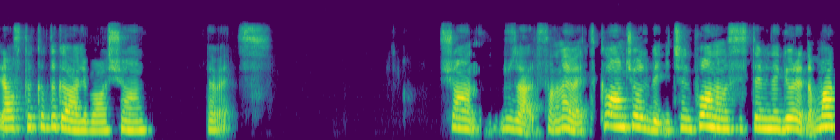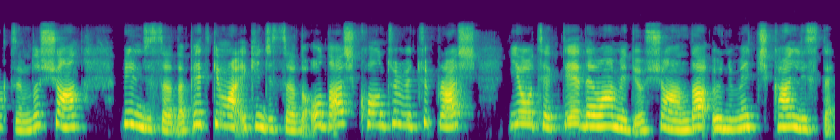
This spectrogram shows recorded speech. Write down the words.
Biraz takıldı galiba şu an. Evet. Şu an düzeldi sanırım. Evet. Kıvanç Özbilgi için puanlama sistemine göre de baktığımda şu an birinci sırada Petkin var. ikinci sırada Odaş, Kontur ve Tüpraş, Yeotek diye devam ediyor. Şu anda önüme çıkan liste.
